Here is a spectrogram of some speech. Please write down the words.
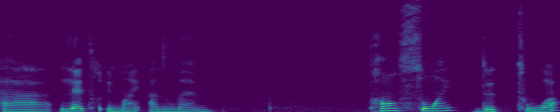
à l'être humain, à nous-mêmes. Prends soin de toi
